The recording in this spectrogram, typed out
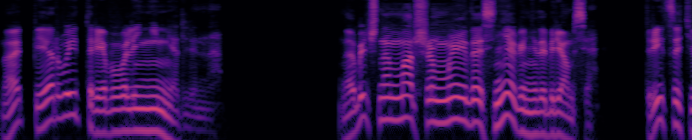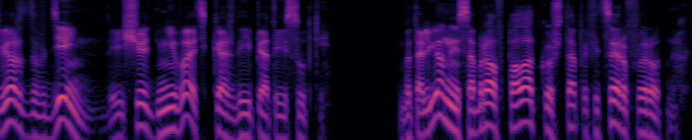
а первые требовали немедленно. Обычным маршем мы до снега не доберемся. 30 верст в день, да еще дневать каждые пятые сутки. Батальонный собрал в палатку штаб офицеров и ротных.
